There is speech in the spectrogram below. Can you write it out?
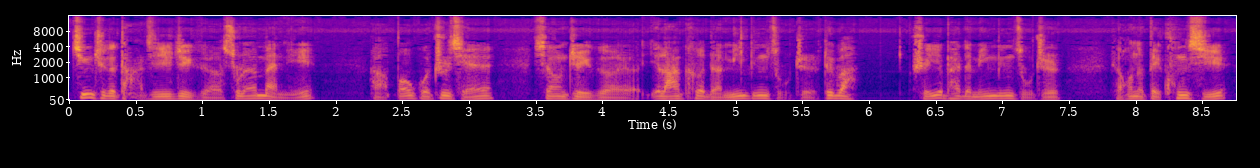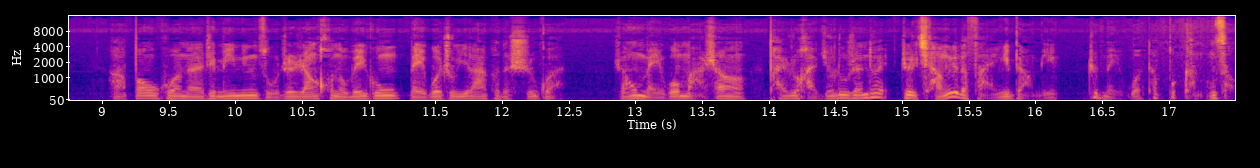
精确的打击这个苏莱曼尼啊，包括之前像这个伊拉克的民兵组织，对吧？什叶派的民兵组织，然后呢被空袭啊，包括呢这民兵组织，然后呢围攻美国驻伊拉克的使馆，然后美国马上派出海军陆战队，这强烈的反应表明，这美国他不可能走。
